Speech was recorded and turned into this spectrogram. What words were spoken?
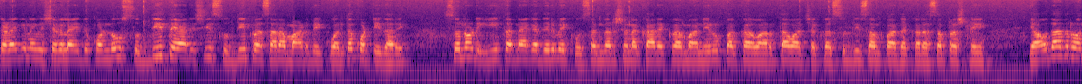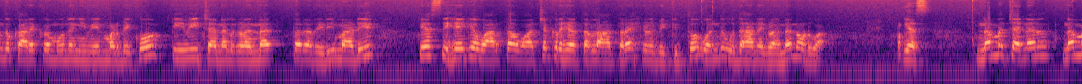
ಕೆಳಗಿನ ವಿಷಯಗಳ ಆಯ್ದುಕೊಂಡು ಸುದ್ದಿ ತಯಾರಿಸಿ ಸುದ್ದಿ ಪ್ರಸಾರ ಮಾಡಬೇಕು ಅಂತ ಕೊಟ್ಟಿದ್ದಾರೆ. ಸೊ ನೋಡಿ, ಈ ತರನಾಗದಿರಬೇಕು ಸಂದರ್ಶನ ಕಾರ್ಯಕ್ರಮ, ನಿರೂಪಕ, ವಾರ್ತಾವಾಚಕ, ಸುದ್ದಿ ಸಂಪಾದಕ, ರಸಪ್ರಶ್ನೆ, ಯಾವುದಾದ್ರೂ ಒಂದು ಕಾರ್ಯಕ್ರಮವನ್ನು ನೀವು ಏನು ಮಾಡಬೇಕು? ಟಿ ವಿ ಚಾನೆಲ್ಗಳನ್ನು ಥರ ರೆಡಿ ಮಾಡಿ ಎಸ್ ಹೇಗೆ ವಾರ್ತಾ ವಾಚಕರು ಹೇಳ್ತಾರಲ್ಲ, ಆ ಥರ ಹೇಳಬೇಕಿತ್ತು. ಒಂದು ಉದಾಹರಣೆಗಳನ್ನು ನೋಡುವ. ಎಸ್ ನಮ್ಮ ಚಾನೆಲ್ ನಮ್ಮ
